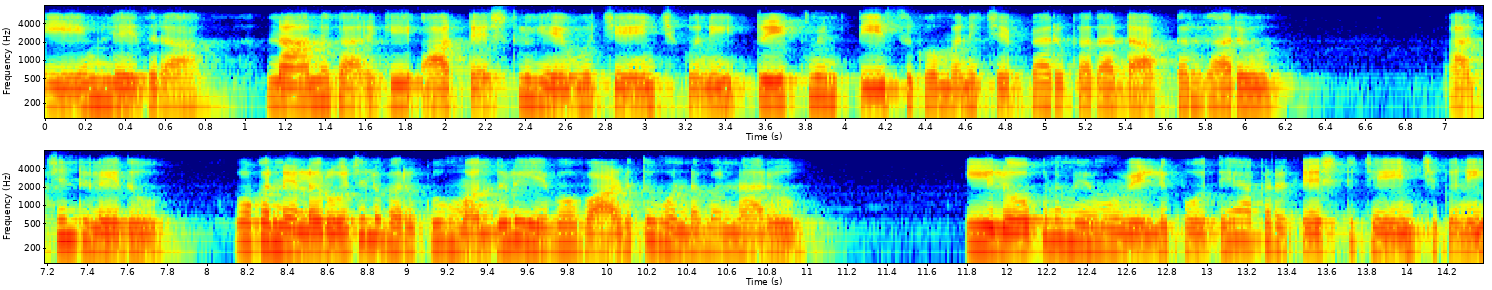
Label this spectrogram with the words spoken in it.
ఏం లేదురా. నాన్నగారికి ఆ టెస్టులు ఏవో చేయించుకుని ట్రీట్మెంట్ తీసుకోమని చెప్పారు కదా డాక్టర్ గారు. అర్జెంట్ లేదు. ఒక నెల రోజుల వరకు మందులు ఏవో వాడుతూ ఉండమన్నారు. ఈ లోపున మేము వెళ్ళిపోతే అక్కడ టెస్ట్ చేయించుకుని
